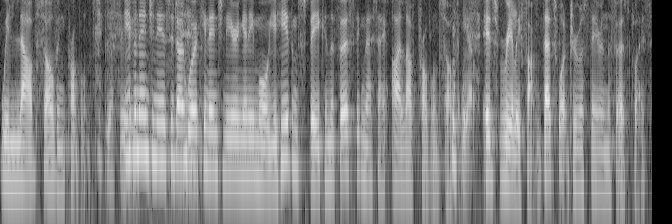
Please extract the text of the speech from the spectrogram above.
we love solving problems. Yes, Even do. engineers who don't work in engineering anymore, you hear them speak and the first thing they say, I love problem solving. yep. It's really fun. That's what drew us there in the first place.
